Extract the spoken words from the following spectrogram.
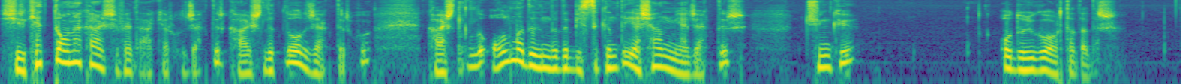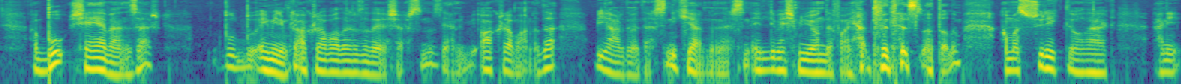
Şirket de ona karşı fedakar olacaktır. Karşılıklı olacaktır bu. Karşılıklı olmadığında da bir sıkıntı yaşanmayacaktır. Çünkü o duygu ortadadır. Bu şeye benzer bu, bu eminim ki akrabalarınızda da yaşarsınız. Yani bir akrabana da bir yardım edersin, iki yardım edersin, 55 milyon defa yardım edersin atalım. Ama sürekli olarak hani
